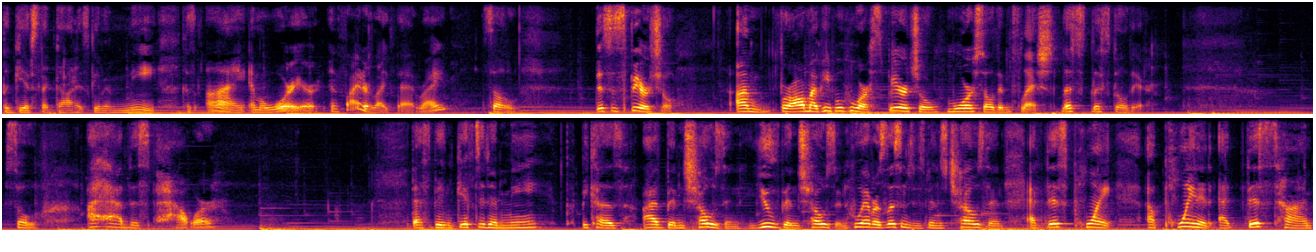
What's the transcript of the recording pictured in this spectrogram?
the gifts that God has given me because I am a warrior and fighter like that, right? So this is spiritual. I'm for all my people who are spiritual more so than flesh. Let's let's go there. So I have this power that's been gifted in me because I've been chosen. You've been chosen. Whoever's listening has been chosen at this point, appointed at this time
